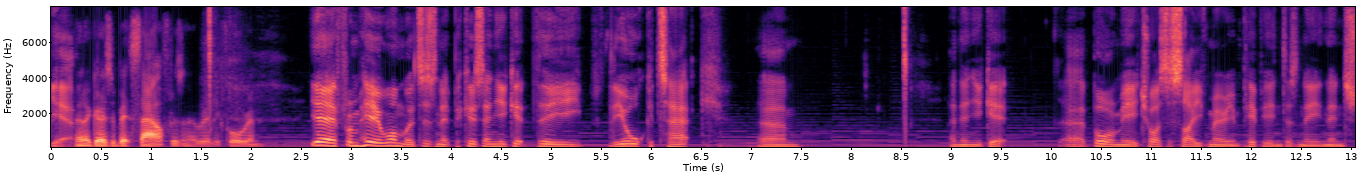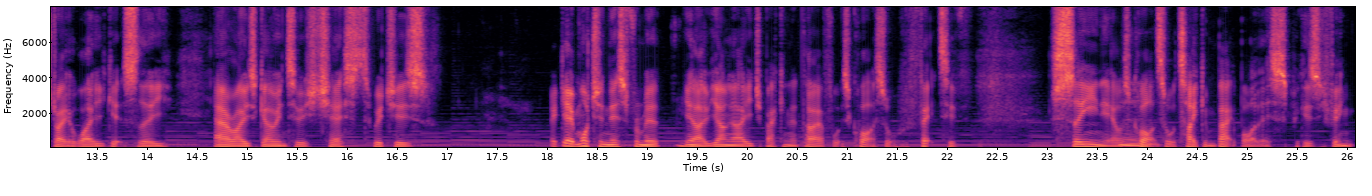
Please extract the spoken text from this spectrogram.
yeah. And it goes a bit south, doesn't it, really, for him? Yeah, from here onwards, isn't it? Because then you get the the orc attack, um, and then you get uh, Boromir tries to save Merry and Pippin, doesn't he? And then straight away he gets the arrows go into his chest, which is again watching this from a you know young age back in the day. I thought it was quite a sort of effective scene here. I was quite sort of taken back by this because you think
